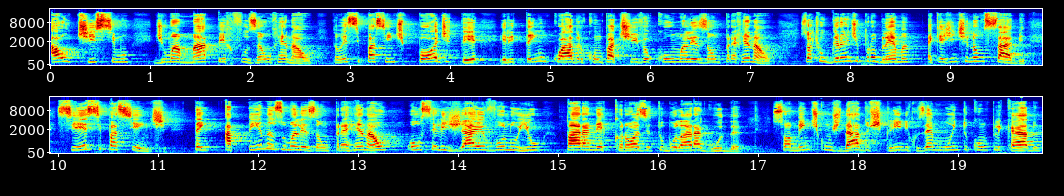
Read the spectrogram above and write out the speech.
altíssimo de uma má perfusão renal. Então esse paciente pode ter, ele tem um quadro compatível com uma lesão pré-renal. Só que o grande problema é que a gente não sabe se esse paciente tem apenas uma lesão pré-renal ou se ele já evoluiu para necrose tubular aguda. Somente com os dados clínicos é muito complicado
